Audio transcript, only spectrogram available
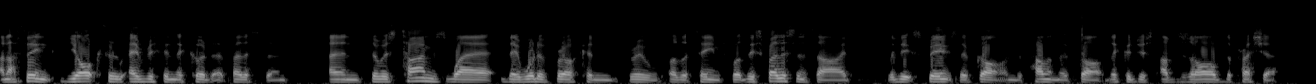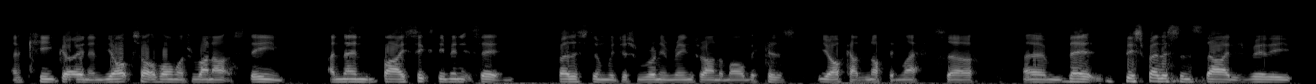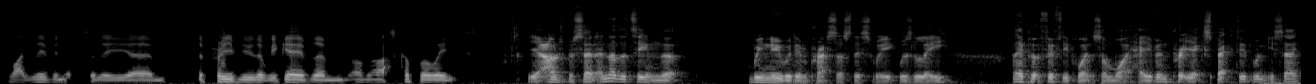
And I think York threw everything they could at Featherstone. And there was times where they would have broken through other teams, but this Featherstone side, with the experience they've got and the talent they've got, they could just absorb the pressure and keep going. And York sort of almost ran out of steam. And then by 60 minutes in, Featherstone were just running rings around them all because York had nothing left. So um, they, this Featherstone side is really like living up to the um, the preview that we gave them over the last couple of weeks. Yeah, hundred percent. Another team that we knew would impress us this week was Leigh. They put fifty points on Whitehaven. Pretty expected, wouldn't you say?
